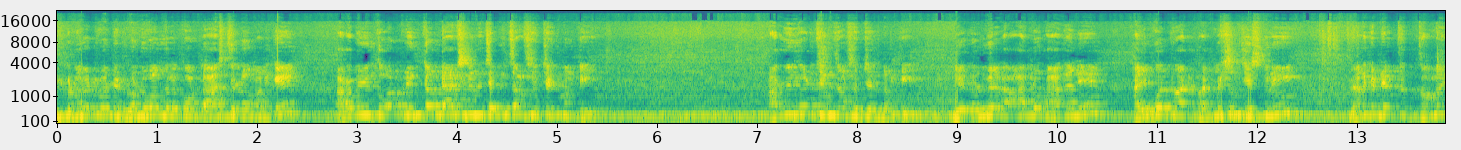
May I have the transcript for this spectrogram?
ఇప్పుడు ఉన్నటువంటి రెండు వందల కోట్ల ఆస్తిలో మనకి అరవై కోట్లు ఇన్కమ్ ట్యాక్స్ చెల్లించాల్సి వచ్చేది మనకి. అరవై కోట్లు చెల్లించాల్సి వచ్చేది మనకి. నేను రెండు వేల ఆరులో రాగానే హైకోర్టు వారి పర్మిషన్ తీసుకుని వెనక డేట్ తొంభై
